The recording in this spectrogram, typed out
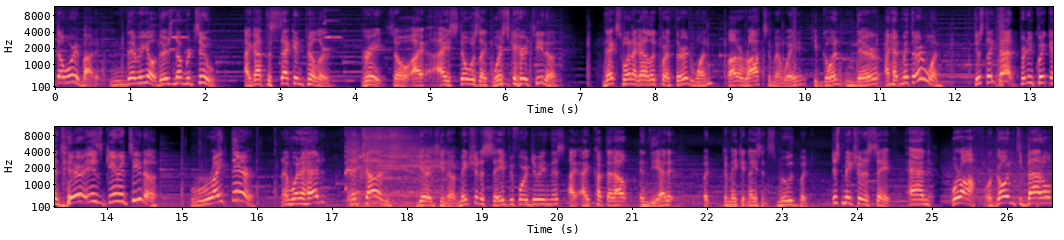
don't worry about it. There we go. There's number two. I got the second pillar. Great. So I, I still was like, where's Giratina? Next one, I gotta look for a third one. A lot of rocks in my way. Keep going. And there, I had my third one. Just like that. Pretty quick. And there is Giratina. Right there. And I went ahead and I challenged Giratina. Make sure to save before doing this. I, I cut that out in the edit but to make it nice and smooth, but just make sure to save. And we're off. We're going into battle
